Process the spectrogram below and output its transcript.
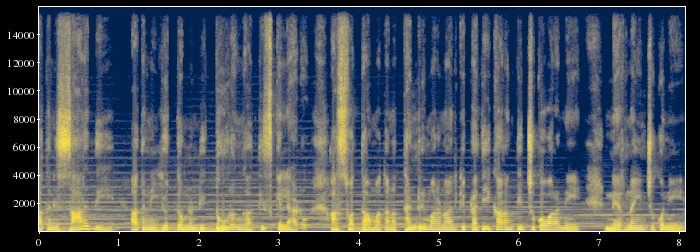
అతని సారథి అతన్ని యుద్ధం నుండి దూరంగా తీసుకెళ్ళాడు. అశ్వత్థామ తన తండ్రి మరణానికి ప్రతీకారం తీర్చుకోవాలని నిర్ణయించుకొని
